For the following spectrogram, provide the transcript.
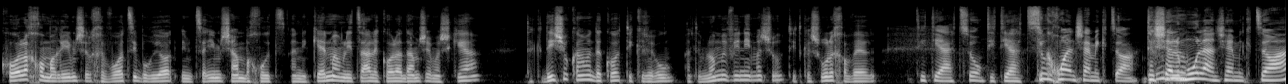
כל החומרים של חברות ציבוריות נמצאים שם בחוץ. אני כן ממליצה לכל אדם שמשקיע, תקדישו כמה דקות, תקראו. אתם לא מבינים משהו, תתקשרו לחבר, תתייעצו. תתייעצו. תיקחו אנשי מקצוע, תשלמו לאנשי מקצוע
